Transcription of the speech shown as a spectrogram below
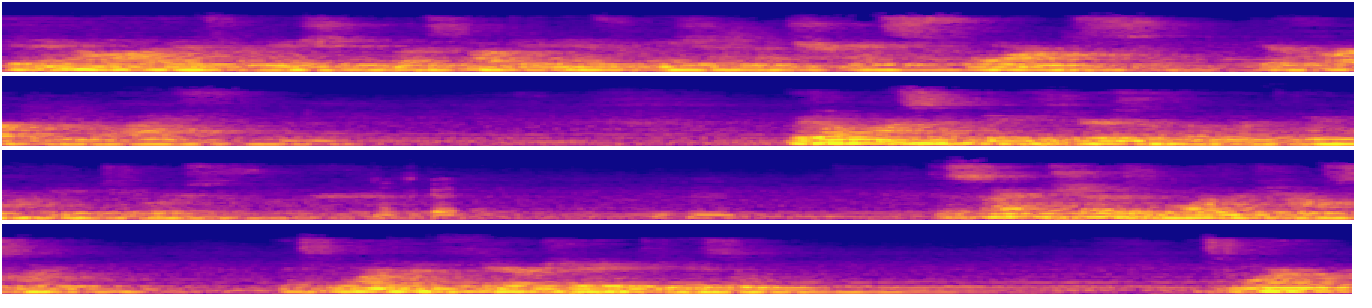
getting a lot of information, but it's about getting information that transforms your heart and your life. We don't want to simply be hearers of the word, we want to be doers of the word. That's good. Mm-hmm. Discipleship is more than counseling. It's more than therapeutic deism. It's more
